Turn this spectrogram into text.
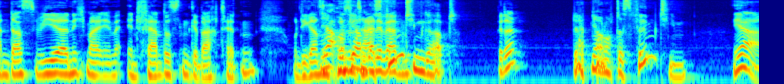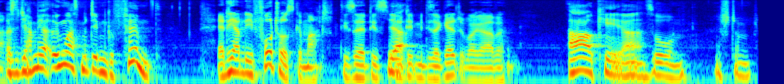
an das wir nicht mal im entferntesten gedacht hätten. Und die ganzen Ja, und die haben Puzzleteile das werden. Filmteam gehabt. Bitte? Die hatten ja auch noch das Filmteam. Ja. Also die haben ja irgendwas mit dem gefilmt. ja, die haben die Fotos gemacht, diese, diese Ja. mit, mit dieser Geldübergabe. Ah, okay, ja, so. Ja, stimmt.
